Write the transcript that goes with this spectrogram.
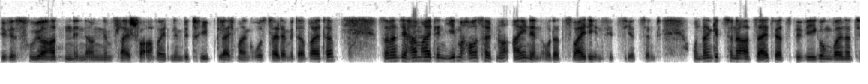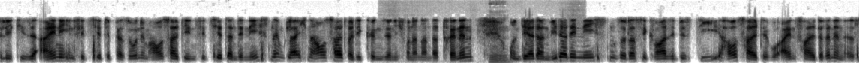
wie wir es früher hatten in irgendeinem fleischverarbeitenden Betrieb gleich mal ein Großteil der Mitarbeiter, sondern sondern sie haben halt in jedem Haushalt nur einen oder zwei, die infiziert sind. Und dann gibt es so eine Art Seitwärtsbewegung, weil natürlich diese eine infizierte Person im Haushalt, die infiziert dann den nächsten im gleichen Haushalt, weil die können sie ja nicht voneinander trennen. Ja. Und der dann wieder den nächsten, sodass sie quasi bis die Haushalte, wo ein Fall drinnen ist,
